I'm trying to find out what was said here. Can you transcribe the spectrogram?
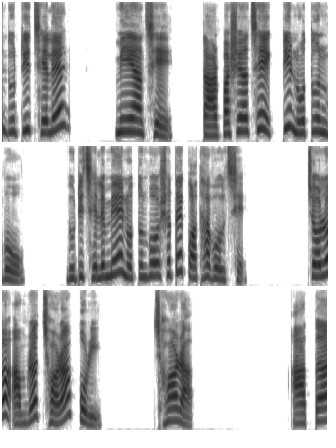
দুটি ছেলে মেয়ে আছে। তার পাশে আছে একটি নতুন বউ। দুটি ছেলে মেয়ে নতুন বউর সাথে কথা বলছে। চলো আমরা ছড়া পড়ি। ছড়া। আতা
